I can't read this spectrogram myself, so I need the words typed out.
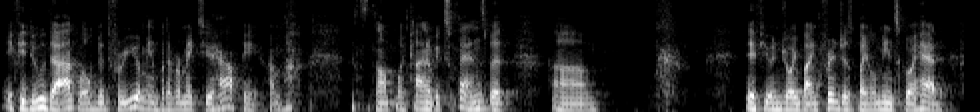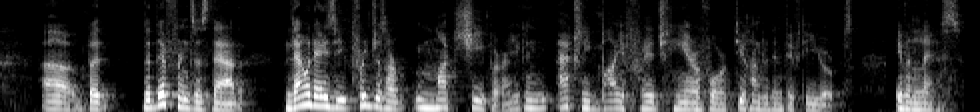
If you do that, well, good for you. I mean, whatever makes you happy. It's not my kind of expense, but um, if you enjoy buying fridges, by all means, go ahead. Uh, but the difference is that Nowadays, fridges are much cheaper. You can actually buy a fridge here for 250 euros, even less.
